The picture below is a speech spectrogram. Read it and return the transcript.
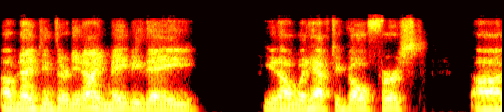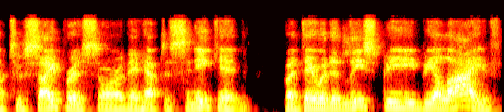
1939. Maybe they, you know, would have to go first uh, to Cyprus or they'd have to sneak in, but they would at least be be alive.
